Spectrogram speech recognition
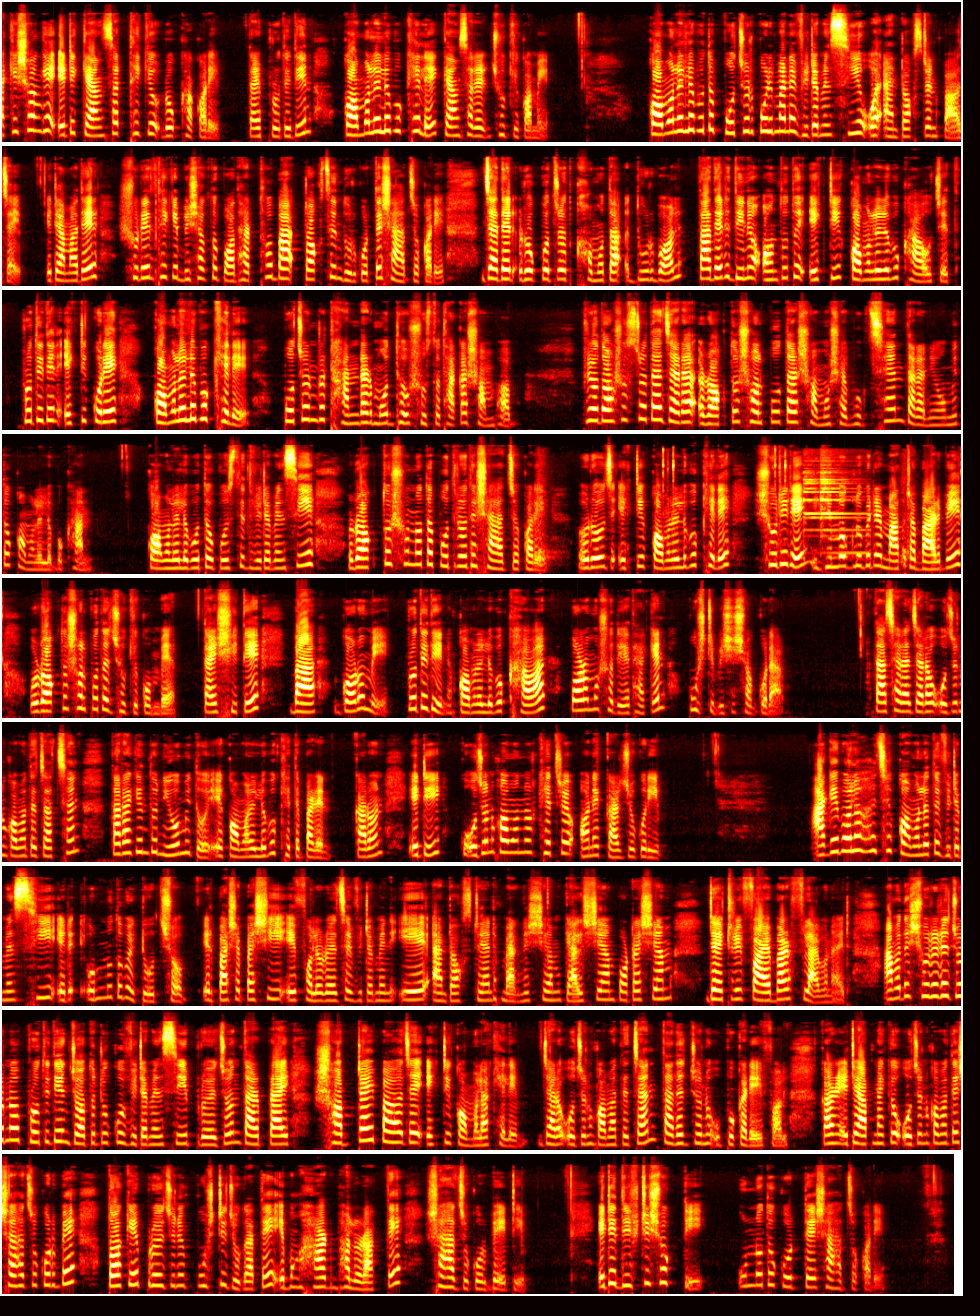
একই সঙ্গে এটি ক্যান্সার থেকেও রক্ষা করে, তাই প্রতিদিন কমলা লেবু খেলে ক্যান্সারের ঝুঁকি কমে। কমলা লেবুতে প্রচুর পরিমাণে ভিটামিন সি ও অ্যান্টিঅক্সিডেন্ট পাওয়া যায়। এটা আমাদের শরীর থেকে বিষাক্ত পদার্থ বা টক্সিন দূর করতে সাহায্য করে। যাদের রোগ প্রতিরোধ ক্ষমতা দুর্বল, তাদের দিনে অন্তত একটি কমলালেবু খাওয়া উচিত। প্রতিদিন একটি করে কমলালেবু খেলে প্রচণ্ড ঠান্ডার মধ্যেও সুস্থ থাকা সম্ভব। প্রিয় দর্শক শ্রোতা, যারা রক্ত স্বল্পতার সমস্যায় ভুগছেন, তারা নিয়মিত কমলালেবু খান। কমলালেবুতে উপস্থিত ভিটামিন সি রক্ত শূন্যতা প্রতিরোধে সাহায্য করে। রোজ একটি কমলালেবু খেলে শরীরে হিমোগ্লোবিনের মাত্রা বাড়বে ও রক্ত স্বল্পতার ঝুঁকি কমবে। তাই শীতে বা গরমে প্রতিদিন কমলালেবু খাওয়ার পরামর্শ দিয়ে থাকেন পুষ্টি বিশেষজ্ঞরা। তাছাড়া যারা ওজন কমাতে চাচ্ছেন, তারা কিন্তু নিয়মিত এ কমলালেবু খেতে পারেন, কারণ এটি ওজন কমানোর ক্ষেত্রে অনেক কার্যকরী। আগে বলা হয়েছে কমলাতে ভিটামিন সি এর অন্যতম একটি উৎস। এর পাশাপাশি এই ফলে রয়েছে vitamin A antioxidant magnesium calcium potassium dietary fibre flavonoid আমাদের শরীরের জন্য প্রতিদিন যতটুকু ভিটামিন সি প্রয়োজন, তার প্রায় সবটাই পাওয়া যায় একটি কমলা খেলে। যারা ওজন কমাতে চান, তাদের জন্য উপকারী এই ফল। কারণ এটি আপনাকে ওজন কমাতে সাহায্য করবে, ত্বকে প্রয়োজনীয় পুষ্টি যোগাতে এবং হার্ট ভালো রাখতে সাহায্য করবে এটি। এটি দৃষ্টিশক্তি উন্নত করতে সাহায্য করে।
